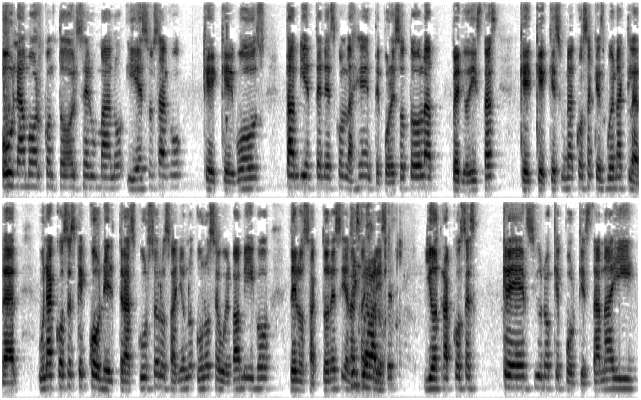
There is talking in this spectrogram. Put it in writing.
un amor con todo el ser humano, y eso es algo que, que vos también tenés con la gente. Por eso todos los periodistas, que, que, que es una cosa que es buena aclarar, una cosa es que con el transcurso de los años uno se vuelva amigo de los actores y de las actrices, y otra cosa es creerse uno que porque están ahí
